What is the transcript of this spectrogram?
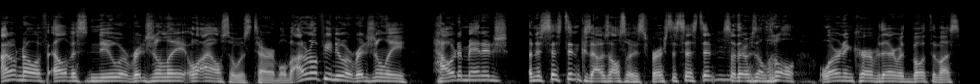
I don't know if Elvis knew originally. Well, I also was terrible, but I don't know if he knew originally how to manage an assistant because I was also his first assistant. So there was a little learning curve there with both of us.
